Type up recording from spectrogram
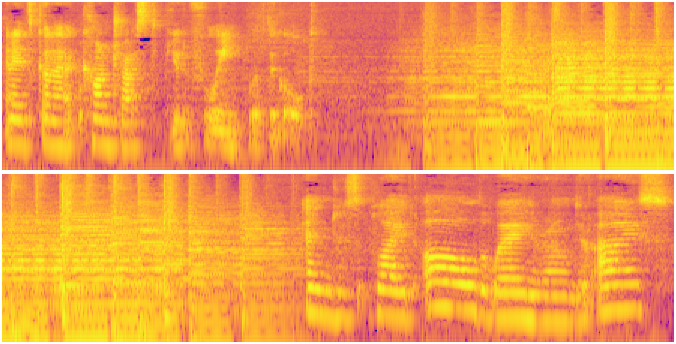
And it's gonna contrast beautifully with the gold. And just apply it all the way around your eyes.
